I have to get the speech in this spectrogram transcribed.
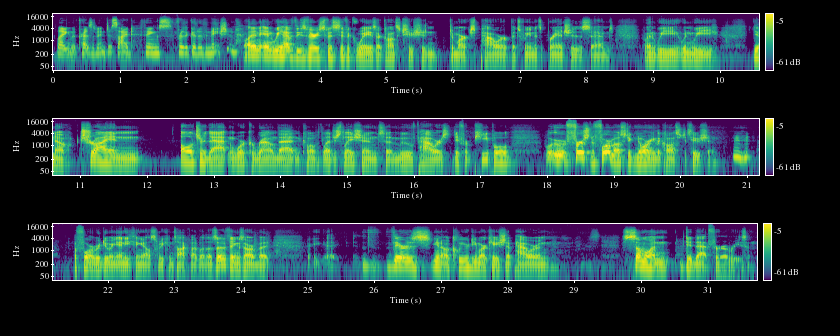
letting the president decide things for the good of the nation. well, and, and we have these very specific ways our constitution demarks power between its branches and when we when we you know try and alter that and work around that and come up with legislation to move powers to different people we're first and foremost ignoring the constitution before we're doing anything else we can talk about what those other things are but uh, there's you know a clear demarcation of power and someone did that for a reason.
